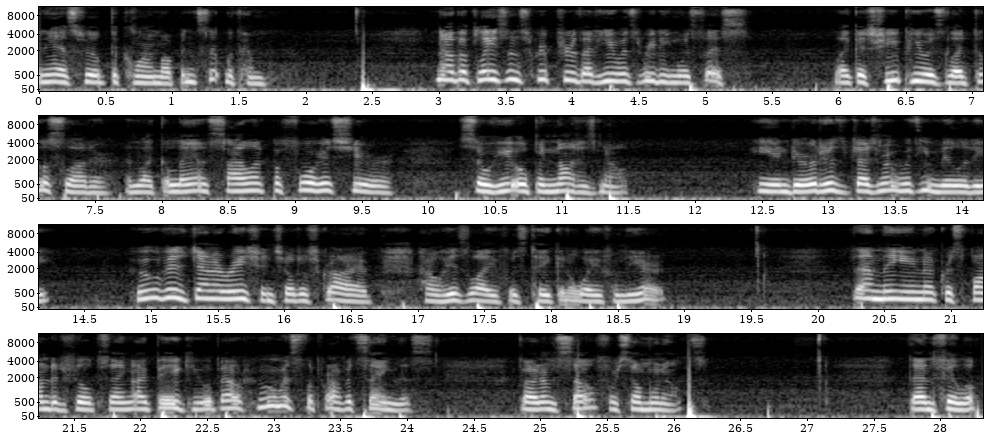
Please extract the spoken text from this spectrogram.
And he asked Philip to climb up and sit with him. Now the place in Scripture that he was reading was this Like a sheep he was led to the slaughter, and like a lamb silent before his shearer so he opened not his mouth. He endured his judgment with humility. Who of his generation shall describe how his life was taken away from the earth? Then the eunuch responded to Philip, saying, I beg you, about whom is the prophet saying this? About himself or someone else? Then Philip,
